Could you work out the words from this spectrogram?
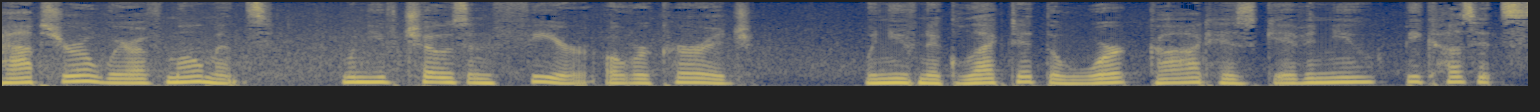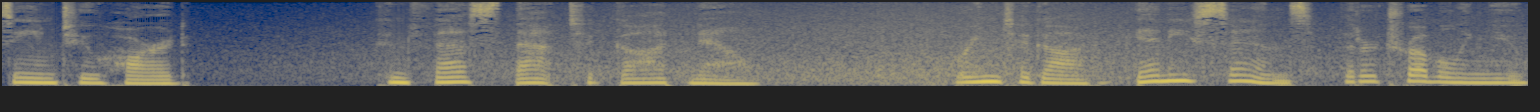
Perhaps you're aware of moments when you've chosen fear over courage, when you've neglected the work God has given you because it seemed too hard. Confess that to God now. Bring to God any sins that are troubling you.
